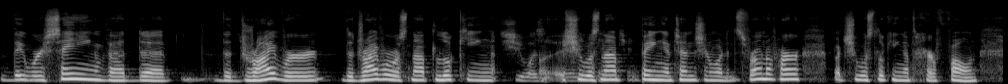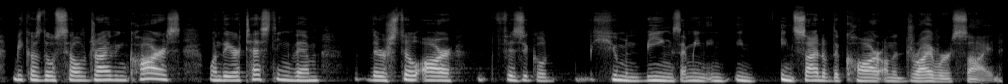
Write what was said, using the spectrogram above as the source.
they were saying that the the driver the driver was not looking she wasn't. Uh, she was attention. not paying attention when it's in front of her but she was looking at her phone because those self-driving cars when they are testing them there still are physical human beings i mean in, in inside of the car on the driver's side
